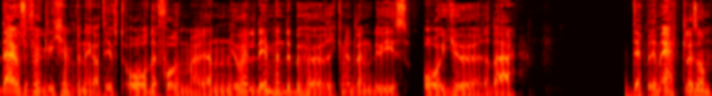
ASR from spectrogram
Det er jo selvfølgelig kjempenegativt, og det former en jo veldig, men det behøver ikke nødvendigvis å gjøre deg deprimert, liksom.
